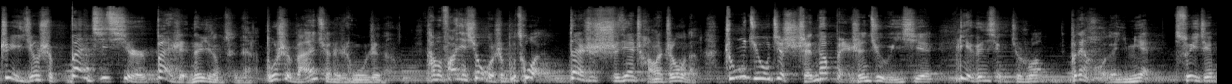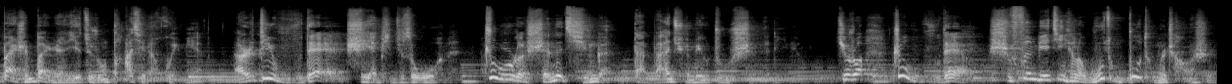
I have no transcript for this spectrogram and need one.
这已经是半机器人半人的一种存在了，不是完全的人工智能。他们发现效果是不错的，但是时间长了之后呢，终究这神它本身就有一些劣根性，就是说不太好的一面，所以这半神半人也最终打起来毁灭了。而第五代实验品就是我们注入了神的情感，但完全没有注入神的力量。就是说，这五代啊是分别进行了五种不同的尝试，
